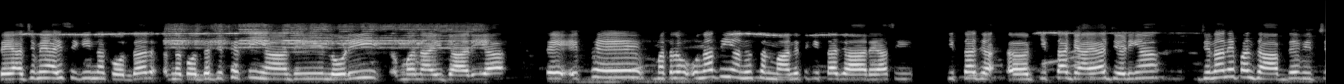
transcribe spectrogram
ਤੇ ਅੱਜ ਮੈਂ ਆਈ ਸੀਗੀ ਨਕੋਦਰ। ਨਕੋਦਰ ਜਿੱਥੇ ਧੀਆਂ ਦੀ ਲੋਹੜੀ ਮਨਾਈ ਜਾ ਰਹੀ ਆ। ਤੇ ਇੱਥੇ ਮਤਲਬ ਉਹਨਾਂ ਧੀਆਂ ਨੂੰ ਸਨਮਾਨਿਤ ਕੀਤਾ ਜਾ ਰਿਹਾ ਸੀ। ਕੀਤਾ ਜਾ- ਕੀਤਾ ਗਿਆ ਆ ਜਿਹੜੀਆਂ ਜਿਨ੍ਹਾਂ ਨੇ ਪੰਜਾਬ ਦੇ ਵਿੱਚ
